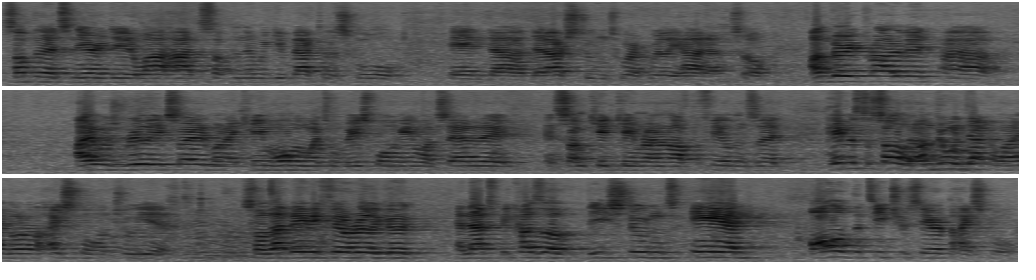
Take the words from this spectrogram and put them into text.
something that's near and dear to our hearts, something that we give back to the school, and uh, that our students work really hard at. So I'm very proud of it. Uh, I was really excited when I came home and went to a baseball game on Saturday, and some kid came running off the field and said, hey, Mr. Sullivan, I'm doing DECA when I go to the high school in two years. So that made me feel really good, and that's because of these students and all of the teachers here at the high school.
